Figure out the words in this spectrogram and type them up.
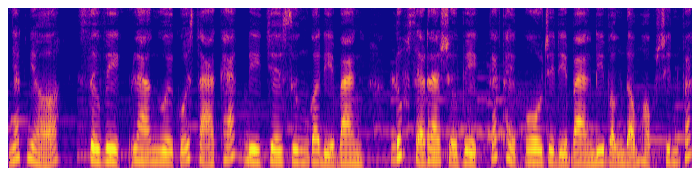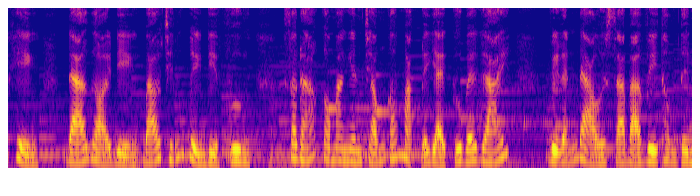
nhắc nhở. Sự việc là người của xã khác đi chơi xuân qua địa bàn. Lúc xảy ra sự việc, các thầy cô trên địa bàn đi vận động học sinh phát hiện, đã gọi điện báo chính quyền địa phương. Sau đó, công an nhanh chóng có mặt để giải cứu bé gái. Vị lãnh đạo xã Bả Vi thông tin.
